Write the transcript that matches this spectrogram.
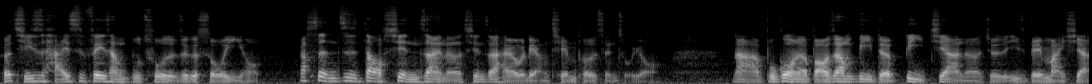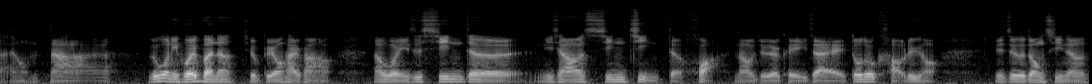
可其实还是非常不错的这个收益哈。那甚至到现在呢，现在还有两千 percent 左右。那不过呢，保障币的币价呢，就是一直被卖下来哦。那如果你回本呢，就不用害怕哈。那如果你是新的，你想要新进的话，那我觉得可以再多多考虑哈。因为这个东西呢，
